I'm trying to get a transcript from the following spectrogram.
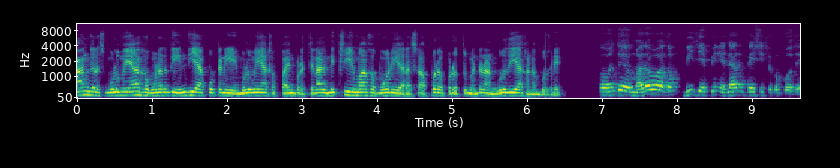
காங்கிரஸ் முழுமையாக உணர்ந்து இந்தியா கூட்டணியை முழுமையாக பயன்படுத்தினால் நிச்சயமாக மோடி அரசு அப்புறப்படுத்தும் என்று நான் உறுதியாக நம்புகிறேன். இப்போ வந்து மதவாதம் பிஜேபின்னு எல்லாரும் பேசிட்டு இருக்கும் போது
